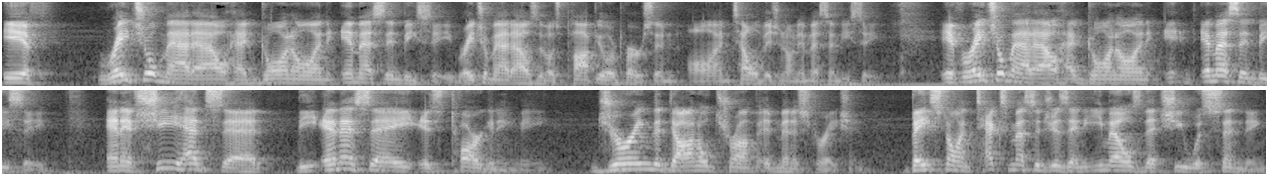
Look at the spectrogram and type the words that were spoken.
if Rachel Maddow had gone on MSNBC? Rachel Maddow is the most popular person on television on MSNBC. If Rachel Maddow had gone on MSNBC and if she had said, the NSA is targeting me during the Donald Trump administration based on text messages and emails that she was sending.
